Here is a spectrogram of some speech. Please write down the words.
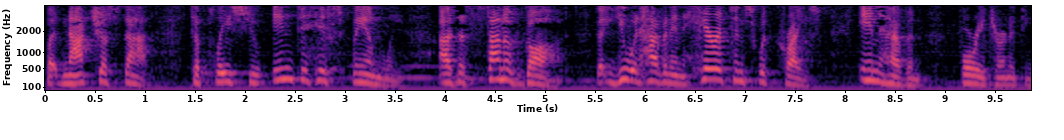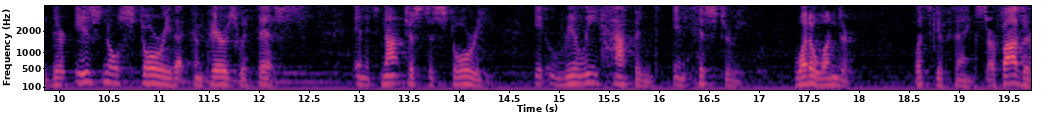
But not just that, to place you into his family as a son of God, that you would have an inheritance with Christ in heaven for eternity. There is no story that compares with this. And it's not just a story, it really happened in history. What a wonder. Let's give thanks. Our Father,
